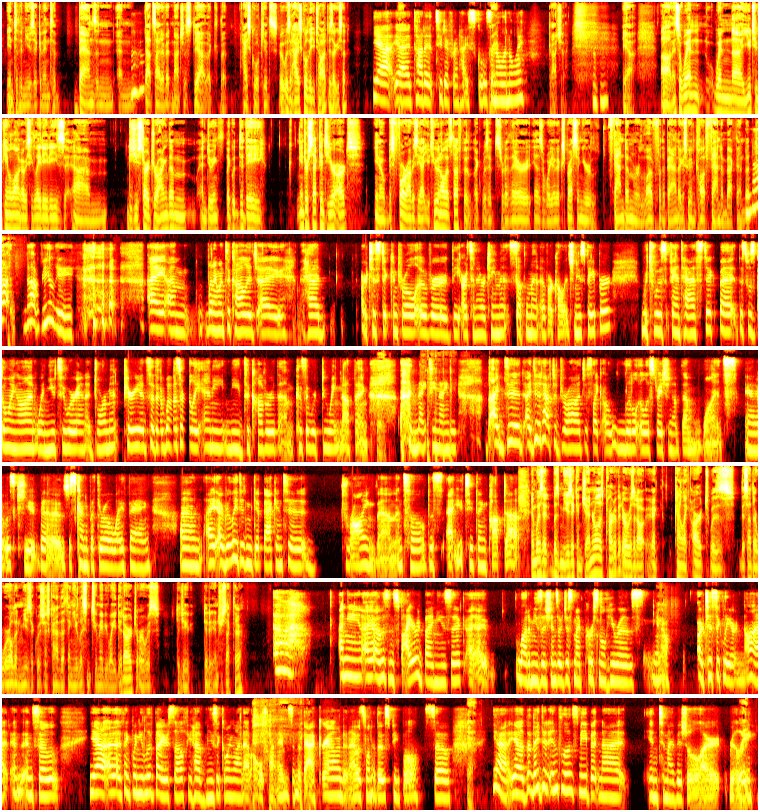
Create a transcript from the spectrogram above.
Into the music and into bands and and mm-hmm. that side of it not just yeah like the high school kids. Was it high school that you taught? Is that what you said? Yeah yeah i taught at two different high schools right. in illinois. Gotcha. Mm-hmm. Yeah. Um, and so when when uh, U2 came along, obviously late eighties, um, did you start drawing them and doing like did they intersect into your art? You know, before obviously at U2 and all that stuff, but like was it sort of there as a way of expressing your fandom or love for the band? I guess we didn't call it fandom back then, but not not really. I um when I went to college, I had artistic control over the arts and entertainment supplement of our college newspaper, which was fantastic. But this was going on when U2 were in a dormant period. So there wasn't really any need to cover them because they were doing nothing right. in 1990. but I did I did have to draw just like a little illustration of them once. And it was cute, but it was just kind of a throwaway thing. Um, I, I really didn't get back into drawing them until this at U2 thing popped up. And was it was music in general as part of it, or was it all like, kind of like art was this other world, and music was just kind of the thing you listened to maybe while you did art, or was did you did it intersect there? Uh, I mean, I, I was inspired by music. I, I, a lot of musicians are just my personal heroes, you mm-hmm. know, artistically or not, and and so yeah, I, I, think when you live by yourself, you have music going on at all times in the background, and I was one of those people. So, yeah, yeah, yeah they did influence me, but not into my visual art really. Right.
